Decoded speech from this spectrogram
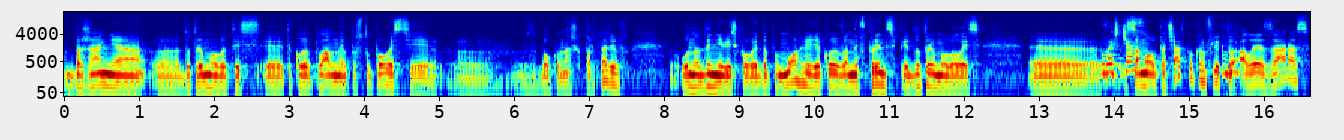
бажання е, дотримуватись е, такої плавної поступовості е, з боку наших партнерів у наданні військової допомоги, якою вони в принципі дотримувались з самого початку конфлікту, але зараз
